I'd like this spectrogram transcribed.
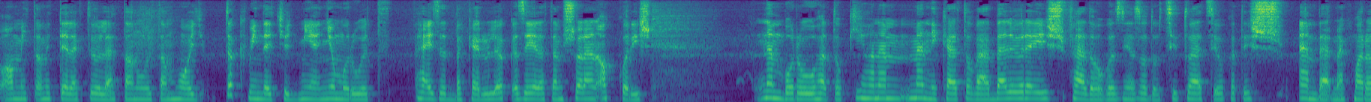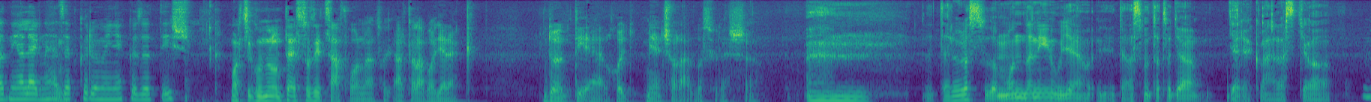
amit, amit tényleg tőle tanultam, hogy tök mindegy, hogy milyen nyomorult helyzetbe kerülök az életem során, akkor is nem borulhatok ki, hanem menni kell tovább előre, és feldolgozni az adott szituációkat, és embernek maradni a legnehezebb hm. körülmények között is. Marci, gondolom te ezt azért cáfolnád, hogy általában a gyerek dönti el, hogy milyen családba szülessen. Um, erről azt tudom mondani, ugye, te azt mondtad, hogy a gyerek választja. Uh-huh.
